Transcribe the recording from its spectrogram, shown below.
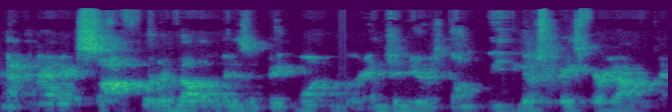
mathematics, software development is a big one where engineers don't leave their space very often.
